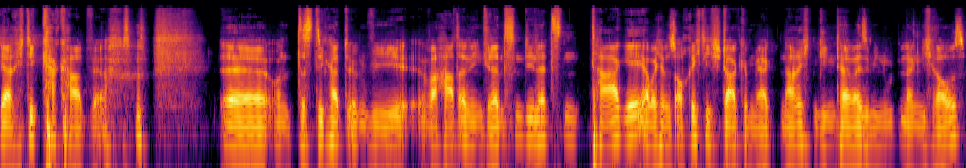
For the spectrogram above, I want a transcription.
ja richtig Kack-Hardware. äh, und das Ding hat irgendwie war hart an den Grenzen die letzten Tage, aber ich habe es auch richtig stark gemerkt. Nachrichten gingen teilweise minutenlang nicht raus.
